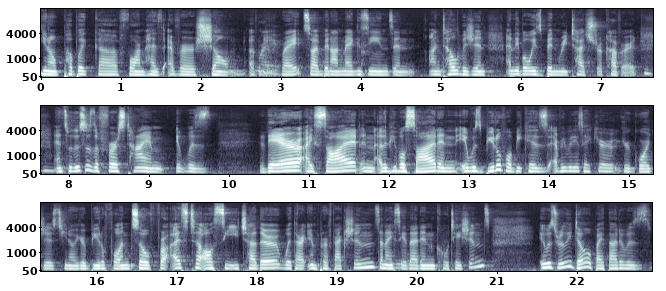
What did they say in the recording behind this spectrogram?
you know public uh, forum has ever shown of me right. so i've been on magazines and on television and they've always been retouched or covered. And so this was the first time it was there i saw it and other people saw it and it was beautiful because everybody's like you're you're gorgeous you know you're beautiful. And so for us to all see each other with our imperfections and i say that in quotations it was really dope. I thought it was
